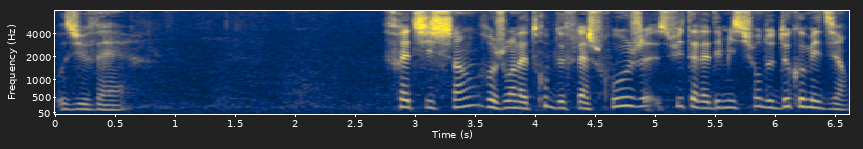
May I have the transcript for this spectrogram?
aux yeux verts. Fred Chichin rejoint la troupe de Flash Rouge suite à la démission de deux comédiens.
